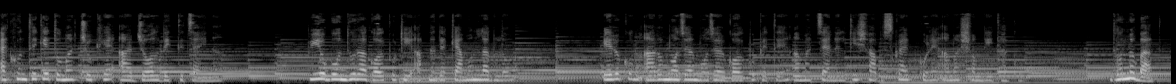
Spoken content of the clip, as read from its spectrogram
এখন থেকে তোমার চোখে আর জল দেখতে চাই না। প্রিয় বন্ধুরা, গল্পটি আপনাদের কেমন লাগল? এরকম আরও মজার মজার গল্প পেতে আমার চ্যানেলটি সাবস্ক্রাইব করে আমার সঙ্গেই থাকো ধন্যবাদ।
